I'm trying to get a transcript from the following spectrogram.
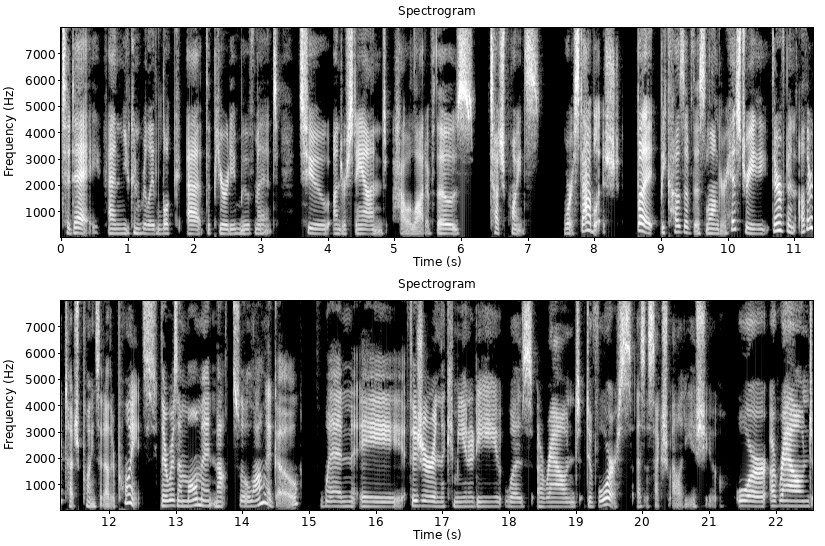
today. And you can really look at the purity movement to understand how a lot of those touch points were established. But because of this longer history, there have been other touch points at other points. There was a moment not so long ago when a fissure in the community was around divorce as a sexuality issue, or around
